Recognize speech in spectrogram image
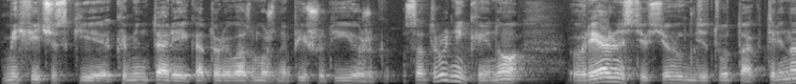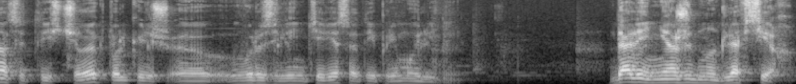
мифические комментарии, которые, возможно, пишут ее же сотрудники, но в реальности все выглядит вот так. 13 тысяч человек только лишь э, выразили интерес этой прямой линии. Далее, неожиданно для всех,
